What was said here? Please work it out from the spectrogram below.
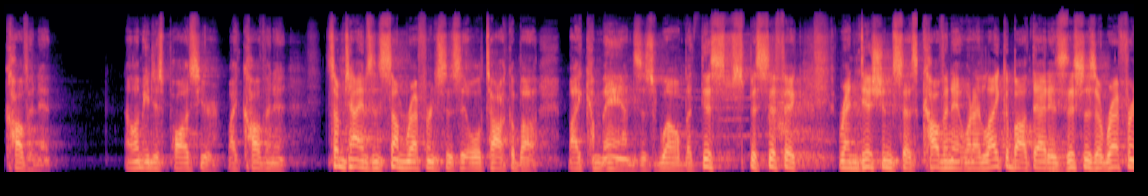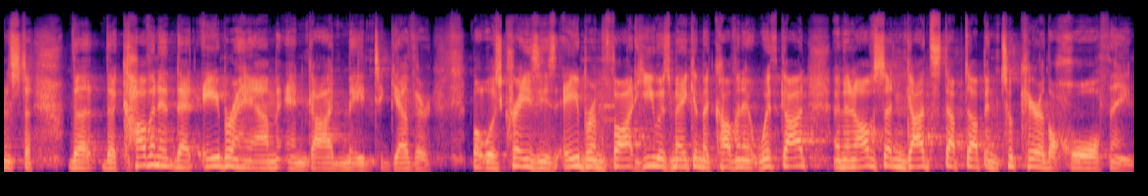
covenant. Now, let me just pause here. My covenant. Sometimes in some references, it will talk about my commands as well. But this specific rendition says covenant. What I like about that is this is a reference to the, the covenant that Abraham and God made together. But what was crazy is Abram thought he was making the covenant with God. And then all of a sudden, God stepped up and took care of the whole thing,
